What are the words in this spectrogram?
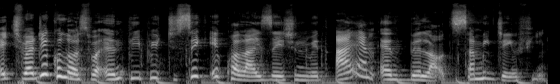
It's ridiculous for NPP to seek equalization with IMF bailout, Sammy Gyamfi.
